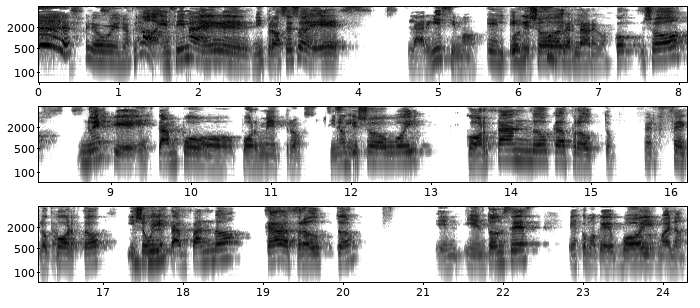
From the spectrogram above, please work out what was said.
Pero bueno. No, encima es, mi proceso es larguísimo. El, porque es súper largo. Yo no es que estampo por metros, sino que yo voy cortando cada producto. Perfecto. Lo corto y yo voy estampando cada producto y entonces es como que voy, bueno,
